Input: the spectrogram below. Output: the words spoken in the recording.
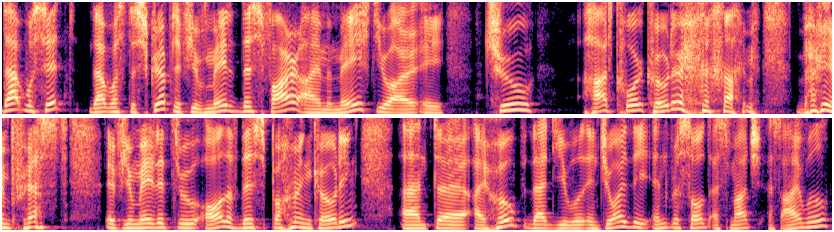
That was it. That was the script. If you've made it this far, I'm amazed. You are a true hardcore coder. I'm very impressed if you made it through all of this boring coding. And uh, I hope that you will enjoy the end result as much as I will.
